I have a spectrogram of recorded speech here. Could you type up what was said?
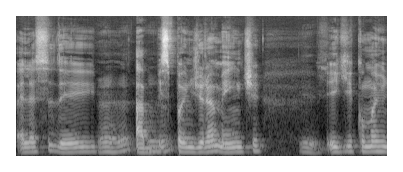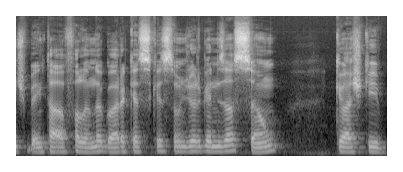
LSD uhum. a expandir a mente. Isso. E que, como a gente bem estava falando agora, que essa questão de organização, que eu acho que,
